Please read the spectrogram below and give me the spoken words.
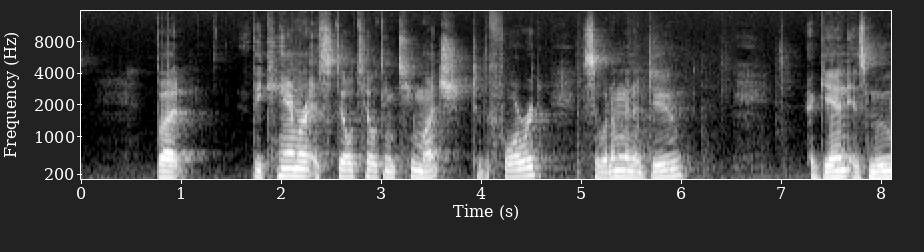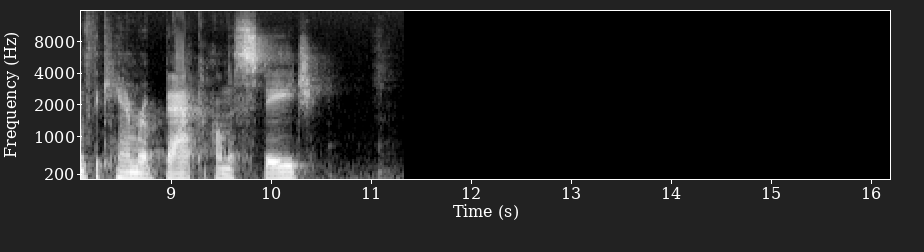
but the camera is still tilting too much to the forward. So what I'm going to do, again, is move the camera back on the stage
